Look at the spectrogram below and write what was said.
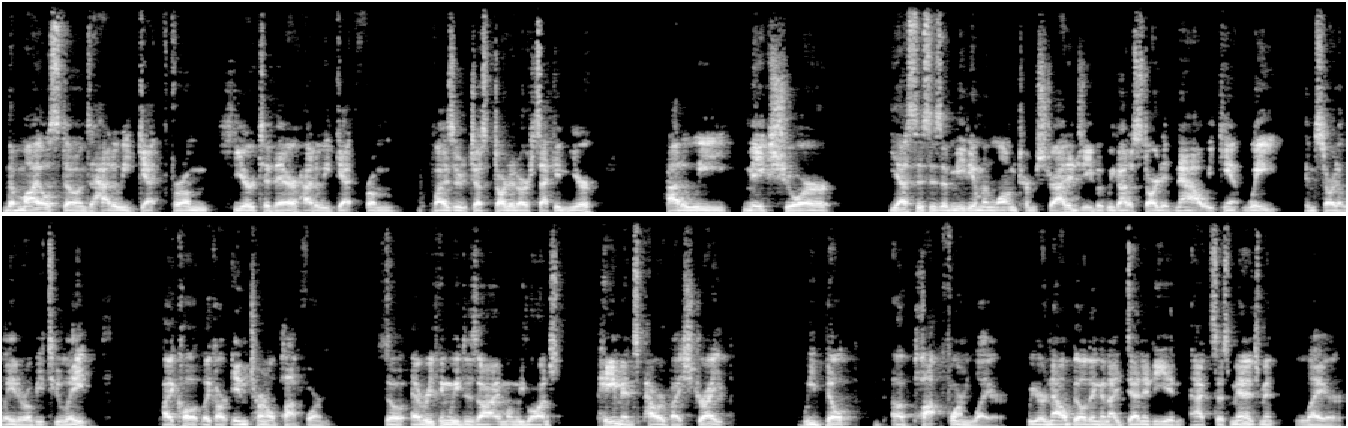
the milestones. How do we get from here to there? How do we get from VIIZR just started our second year? How do we make sure, yes, this is a medium and long term strategy, but we got to start it now. We can't wait and start it later. It'll be too late. I call it like our internal platform. So everything we design when we launched payments powered by Stripe, we built a platform layer. We are now building an identity and access management layer.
